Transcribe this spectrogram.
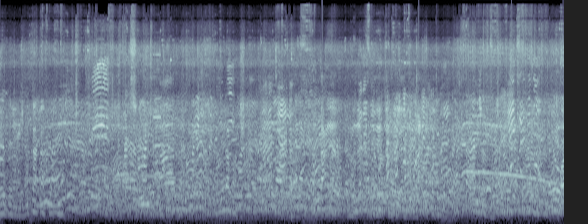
对对 분, 아,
